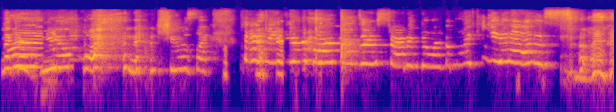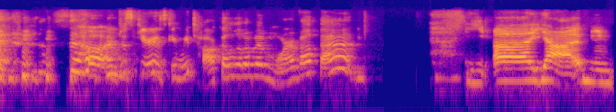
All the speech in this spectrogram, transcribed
like a real one. And she was like, means your hormones are starting to work. I'm like, yes. so I'm just curious, can we talk a little bit more about that? Uh, yeah, I mean,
